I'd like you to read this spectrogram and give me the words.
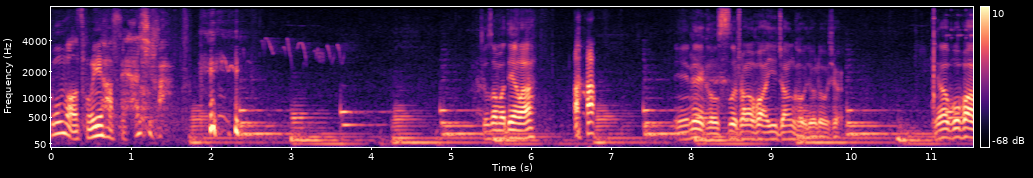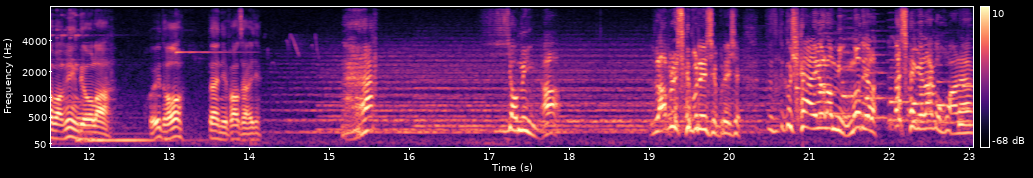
我冒充一下山西话。就这么定了啊？你那口四川话一张口就露馅儿，你要不怕把命丢了，回头带你发财去。哎？要命啊！那不得去，不得去，不得去！这这个钱要了，命没得了，那钱给哪个花呢？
